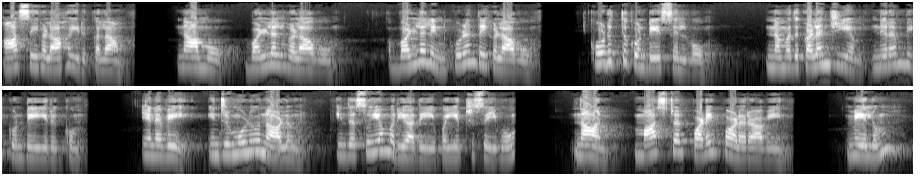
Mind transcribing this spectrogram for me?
ஆசைகளாக இருக்கலாம். நாமோ வள்ளல்களாவோம் வள்ளலின் குழந்தைகளாவோம் கொடுத்து கொண்டே செல்வோம். நமது களஞ்சியம் நிரம்பிக் கொண்டே இருக்கும். எனவே இன்று முழு நாளும் இந்த சுயமரியாதையை பயிற்சி செய்வோம். நான் மாஸ்டர் படைப்பாளராவேன். மேலும்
